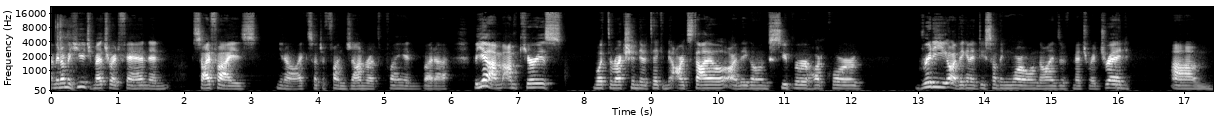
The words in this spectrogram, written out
I mean, I'm a huge Metroid fan, and sci-fi is, you know, like such a fun genre to play in. But, uh, but yeah, I'm I'm curious what direction they're taking the art style. Are they going super hardcore, gritty? Are they going to do something more along the lines of Metroid Dread? Um,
